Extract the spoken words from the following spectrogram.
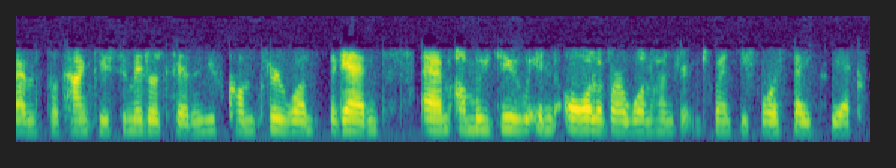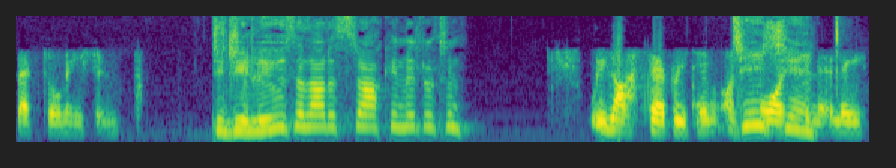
Um, so thank you to Midleton. You've come through once again. Um, and we do, in all of our 124 sites, we accept donations. Did you lose a lot of stock in Midleton? We lost everything, unfortunately.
